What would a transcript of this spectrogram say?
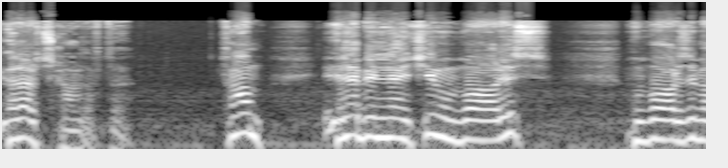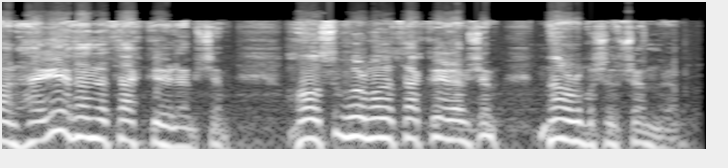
qərar çıxardıbdı. Tam elə bilinən ki, mübariz, mübarizə mən həqiqətən də təhqir eləmişəm. Hansı formada təhqir eləmişəm, mən onu başa düşəmirəm.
